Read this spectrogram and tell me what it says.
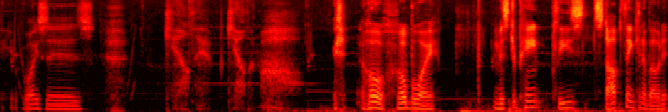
Hear voices. Kill them. Kill them all. Oh, oh boy. Mr. Paint, please stop thinking about it.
